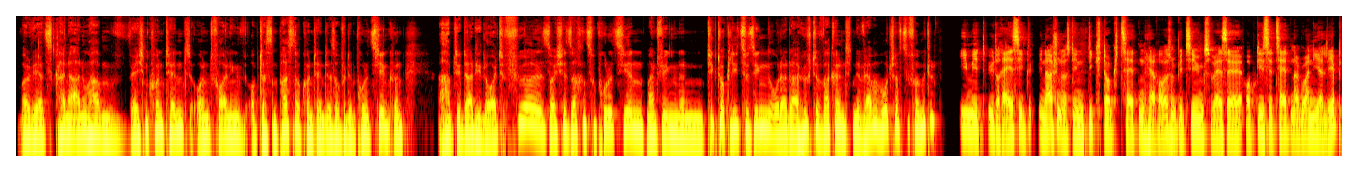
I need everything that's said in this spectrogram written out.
weil wir jetzt keine Ahnung haben, welchen Content und vor allen Dingen, ob das ein passender Content ist, ob wir den produzieren können. Habt ihr da die Leute für, solche Sachen zu produzieren? Meinetwegen ein TikTok-Lied zu singen oder da Hüfte wackelnd eine Werbebotschaft zu vermitteln? Ich mit Ü30 bin auch schon aus den TikTok-Zeiten heraus und beziehungsweise habe diese Zeiten auch gar nie erlebt.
